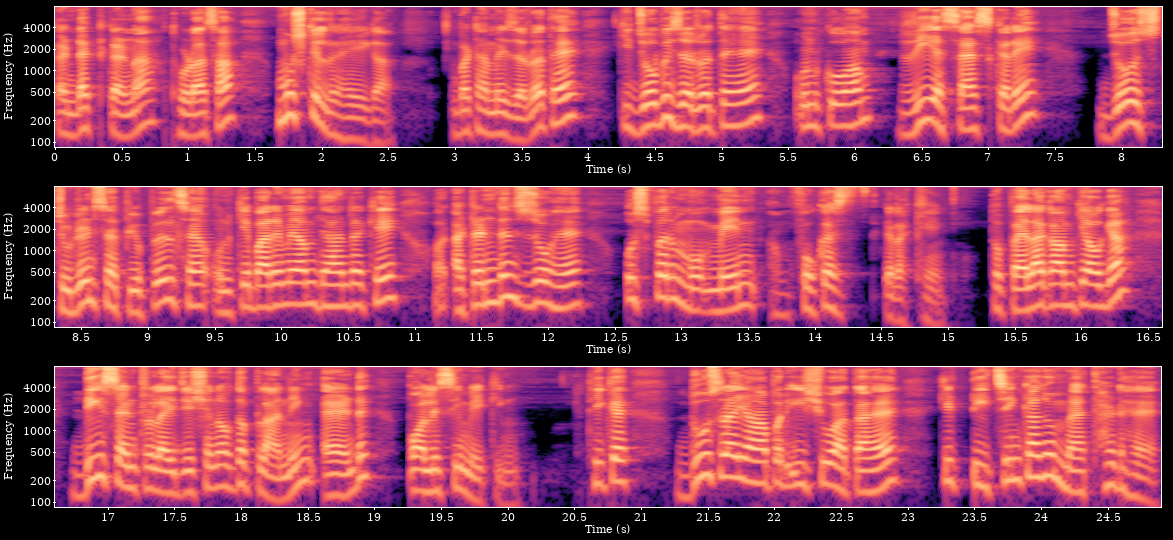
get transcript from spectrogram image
कंडक्ट करना थोड़ा सा मुश्किल रहेगा। बट हमें ज़रूरत है कि जो भी ज़रूरतें हैं, उनको हम रीअसेस करें। जो स्टूडेंट्स हैं प्यूपल्स हैं, उनके बारे में हम ध्यान रखें और अटेंडेंस जो है उस पर मेन फोकस रखें। तो पहला काम क्या हो गया? Decentralisation of the planning and policy making ठीक है? दूसरा यहाँ पर इशू आता है कि टीचिंग का जो मेथड है,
